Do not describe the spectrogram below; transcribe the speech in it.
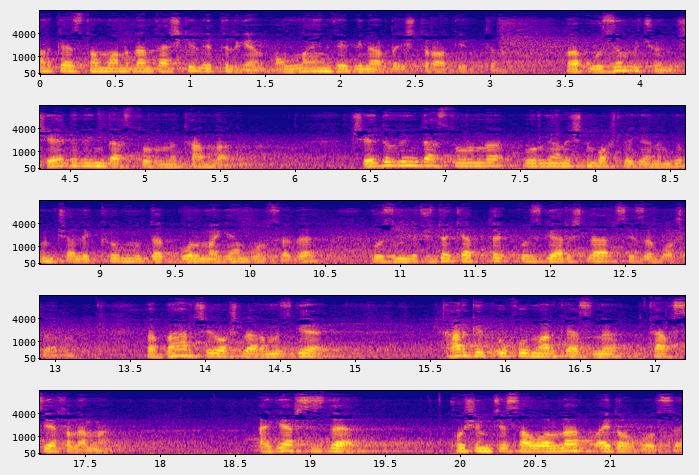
markazi tomonidan tashkil etilgan onlayn vebinarda ishtirok etdim va o'zim uchun shadowing dasturini tanladim. Shadowing dasturini o'rganishni boshlaganimga unchalik ko'p muddat bo'lmagan bo'lsa-da, o'zimda juda katta o'zgarishlar seza boshladim va barcha yoshlarimizga Target o'quv markazini tavsiya qilaman. Agar sizda qo'shimcha savollar paydo bo'lsa,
